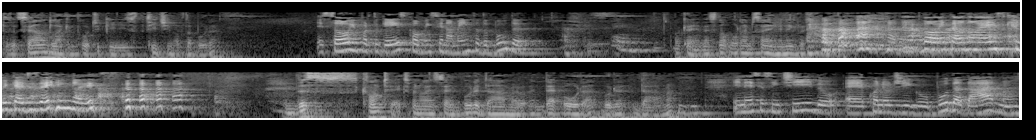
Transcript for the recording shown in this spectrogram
does it sound like in Portuguese the teaching of the Buddha? e sou em português como ensinamento do Buda? Acho que sim. Okay, that's not what I'm saying in English. Bom, então não é isso que ele quer dizer em inglês. in this context, when I say Buddha Dharma in that order, Buddha Dharma, E nesse sentido, é, quando eu digo Buda Dharma,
